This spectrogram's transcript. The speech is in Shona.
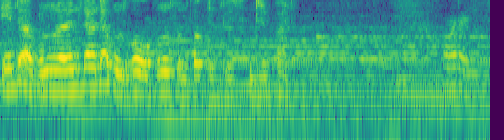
enda akunorara ndikana ndakunzwa hopo nozondipa gombesi ndiri pano. Alright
